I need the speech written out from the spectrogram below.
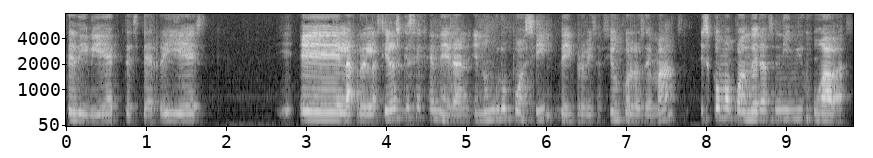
Te diviertes, te ríes. Eh, las relaciones que se generan en un grupo así de improvisación con los demás es como cuando eras niño y jugabas.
